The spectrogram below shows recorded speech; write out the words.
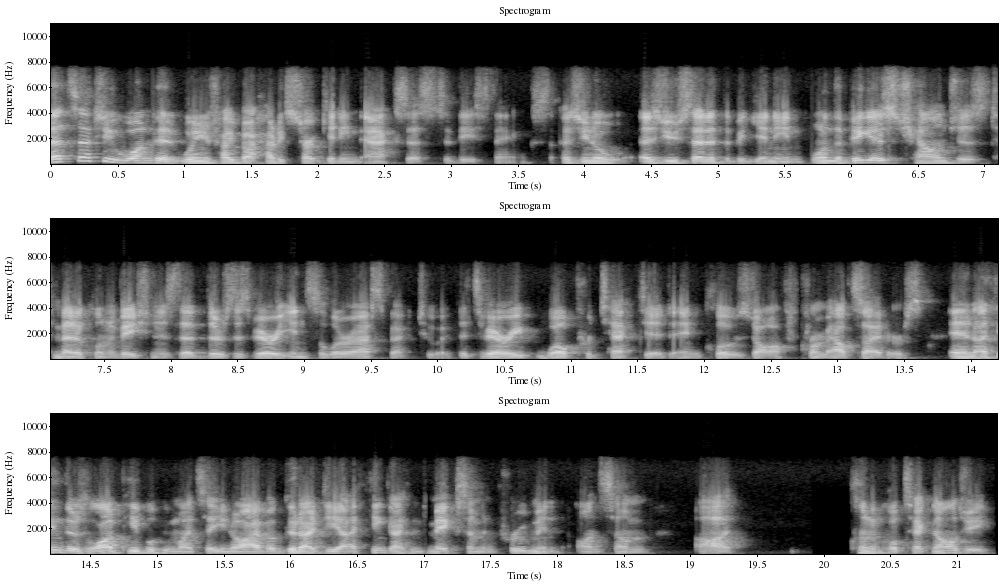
that's actually one bit when you're talking about how to start getting access to these things. Because, you know, as you said at the beginning, one of the biggest challenges to medical innovation is that there's this very insular aspect to it. It's very well protected and closed off from outsiders. And I think there's a lot of people who might say, you know, I have a good idea. I think I can make some improvement on some uh, clinical technology,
